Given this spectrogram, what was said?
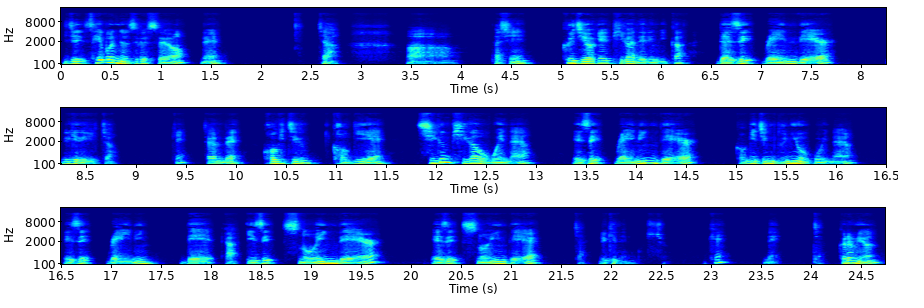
이제 세 번 연습했어요. 네. 자, 어, 다시 그 지역에 비가 내립니까? Does it rain there? 이렇게 되겠죠. 오케이? 자, 근데 거기 지금 거기에 지금 비가 오고 있나요? Is it raining there? 거기 지금 눈이 오고 있나요? Is it raining there? 아, is it snowing there? Is it snowing there? 자, 이렇게 되는 것이죠. 오케이? 네. 자, 그러면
